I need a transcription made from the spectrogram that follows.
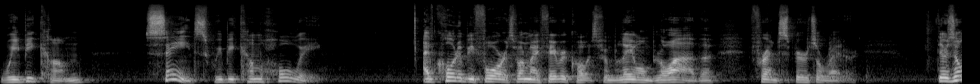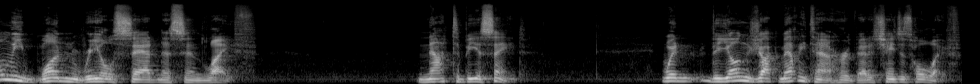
we become saints, we become holy. I've quoted before, it's one of my favorite quotes from Léon Bloy, the French spiritual writer. There's only one real sadness in life not to be a saint. When the young Jacques Maritain heard that, it changed his whole life.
